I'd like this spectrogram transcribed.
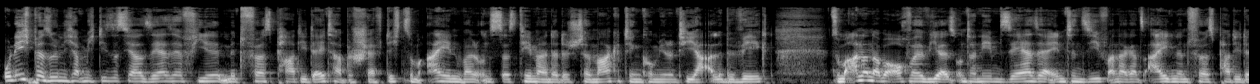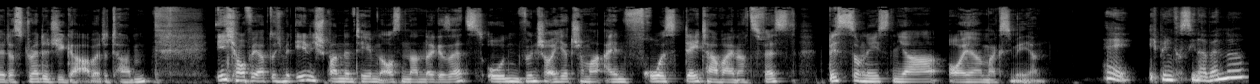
Und ich persönlich habe mich dieses Jahr sehr, sehr viel mit First-Party-Data beschäftigt. Zum einen, weil uns das Thema in der Digital Marketing Community ja alle bewegt. Zum anderen aber auch, weil wir als Unternehmen sehr, sehr intensiv an einer ganz eigenen First-Party-Data Strategy gearbeitet haben. Ich hoffe, ihr habt euch mit ähnlich spannenden Themen auseinandergesetzt und wünsche euch jetzt schon mal ein frohes Data-Weihnachtsfest. Bis zum nächsten Jahr, euer Maximilian. Hey, ich bin Christina Bender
